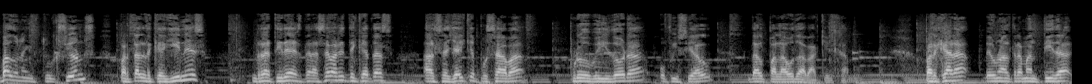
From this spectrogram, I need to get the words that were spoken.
va donar instruccions per tal de que Guinness retirés de les seves etiquetes el segell que posava proveïdora oficial del Palau de Buckingham. Perquè ara ve una altra mentida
